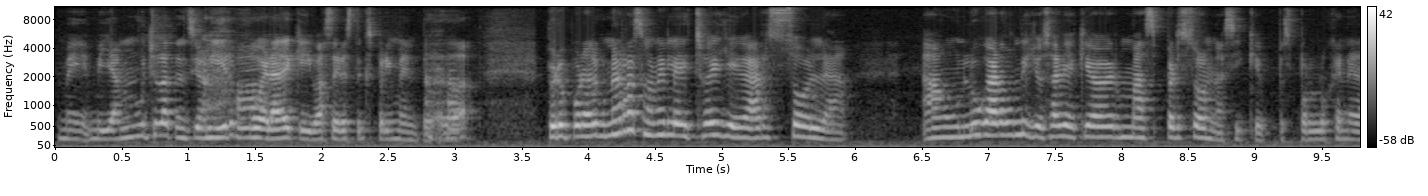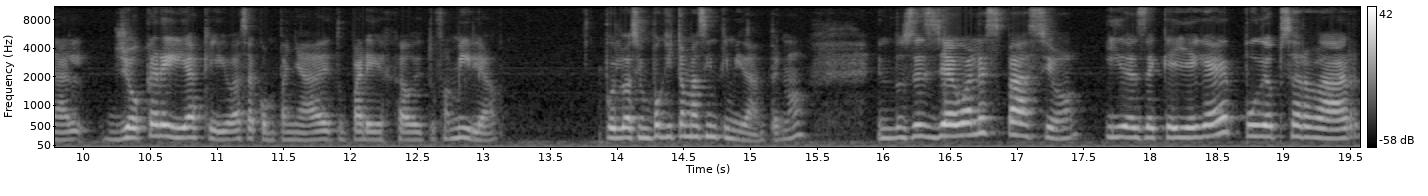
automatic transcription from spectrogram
me, me llama mucho la atención ir fuera de que iba a hacer este experimento, ¿verdad? Pero por alguna razón el hecho de llegar sola a un lugar donde yo sabía que iba a haber más personas y que pues por lo general yo creía que ibas acompañada de tu pareja o de tu familia, pues lo hacía un poquito más intimidante, ¿no? Entonces llego al espacio y desde que llegué pude observar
